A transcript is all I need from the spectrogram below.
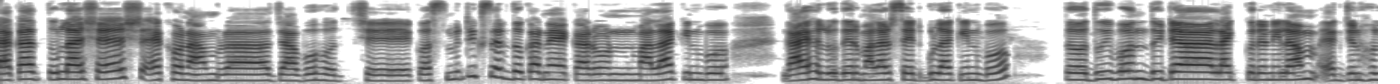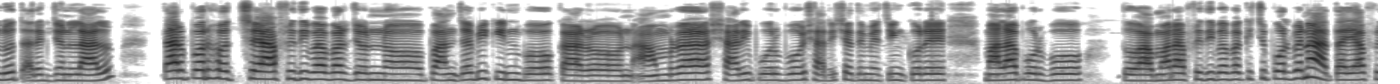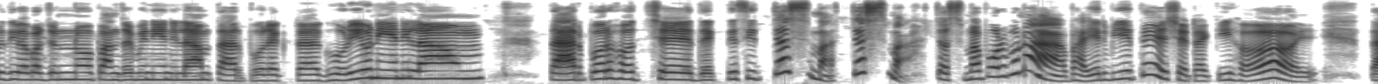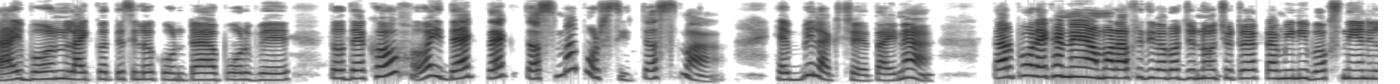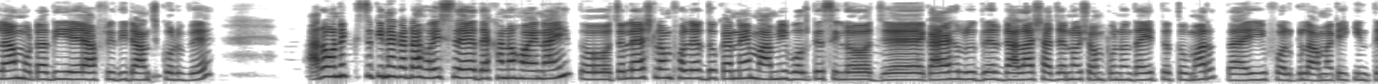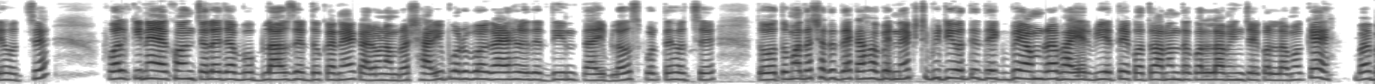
টাকা তোলা শেষ, এখন আমরা যাব হচ্ছে কসমেটিক্সের দোকানে, কারণ মালা কিনব, গায়ে হলুদের মালার সেটগুলা কিনব। তো দুই বোন দুইটা লাইক করে নিলাম, একজন হলুদ আর একজন লাল। তারপর হচ্ছে আফ্রিদি বাবার জন্য পাঞ্জাবি কিনব, কারণ আমরা শাড়ি পরবো, শাড়ির সাথে ম্যাচিং করে মালা পরবো। তো আমার আফ্রিদি বাবা কিছু পরবে না, তাই আফ্রিদি বাবার জন্য পাঞ্জাবি নিয়ে নিলাম, তারপর একটা ঘড়িও নিয়ে নিলাম। তারপর হচ্ছে দেখতেছি চশমা চশমা চশমা পরবো না, ভাইয়ের বিয়েতে সেটা কি হয়? তাই বোন লাইক করতেছিল কোনটা পরবে? তো দেখো, ওই দেখ দেখ, চশমা পরছি, চশমা। হেভি লাগছে, তাই না? তারপর এখানে আমার আফ্রিদি বাবার জন্য ছোট একটা মিনি বক্স নিয়ে নিলাম। ওটা দিয়ে আফ্রিদি ডান্স করবে। আরও অনেক কিছু কেনাকাটা হয়েছে, দেখানো হয় নাই। তো চলে আসলাম ফলের দোকানে। মামি বলতেছিল যে, গায়ে হলুদের ডালা সাজানো সম্পূর্ণ দায়িত্ব তোমার, তাই ফলগুলো আমাকেই কিনতে হচ্ছে। ফল কিনে এখন চলে যাব ব্লাউজের দোকানে, কারণ আমরা শাড়ি পরবো গায়ে হলুদের দিন, তাই ব্লাউজ পরতে হচ্ছে। তো তোমাদের সাথে দেখা হবে নেক্সট ভিডিওতে, দেখবে আমরা ভাইয়ের বিয়েতে কত আনন্দ করলাম এনজয় করলাম ওকে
